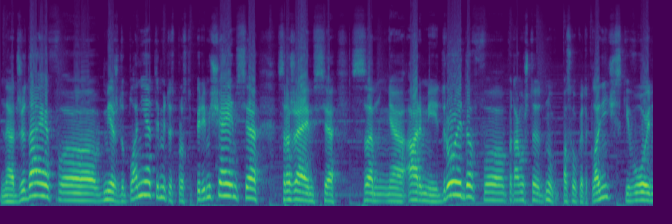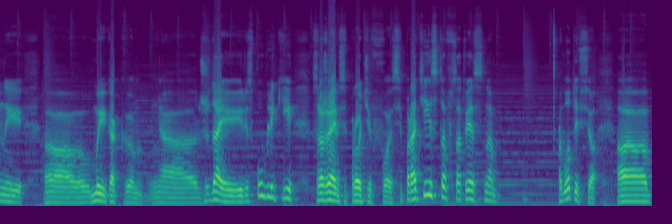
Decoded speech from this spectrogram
э, джедаев э, между планетами, то есть просто перемещаемся, сражаемся с армией дроидов, потому что, ну, поскольку это клонические войны, мы как джедаи республики сражаемся против сепаратистов, соответственно, вот и все. А,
